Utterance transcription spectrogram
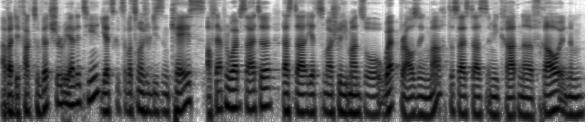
aber de facto Virtual Reality. Jetzt gibt es aber zum Beispiel diesen Case auf der Apple-Webseite, dass da jetzt zum Beispiel jemand so Webbrowsing macht. Das heißt, da ist irgendwie gerade eine Frau in einem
